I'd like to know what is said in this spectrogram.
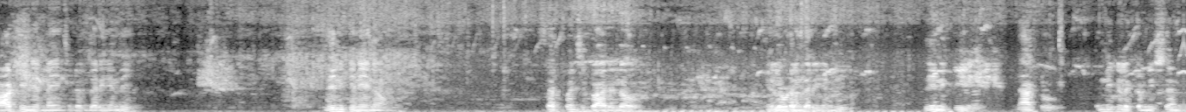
పార్టీ నిర్ణయించడం జరిగింది. దీనికి నేను సర్పంచ్ బారిలో నిలవడం జరిగింది. దీనికి నాకు ఎన్నికల కమిషన్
